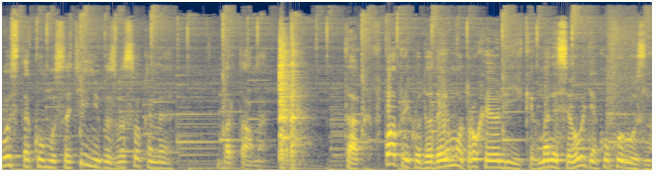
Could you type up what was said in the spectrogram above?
ось такому сатіннику з високими бортами. Так, в паприку додаємо трохи олійки. В мене сьогодні кукурузна.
